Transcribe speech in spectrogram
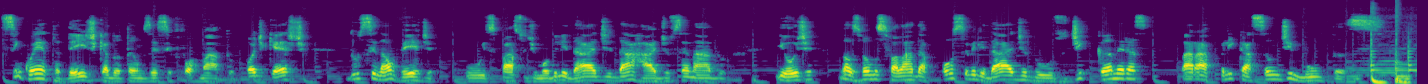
50, desde que adotamos esse formato podcast do Sinal Verde, o espaço de mobilidade da Rádio Senado. E hoje nós vamos falar da possibilidade do uso de câmeras para aplicação de multas. A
